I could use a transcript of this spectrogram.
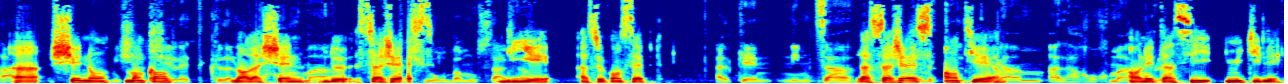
un chaînon manquant dans la chaîne de sagesse liée à ce concept. La sagesse entière en est ainsi mutilée,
